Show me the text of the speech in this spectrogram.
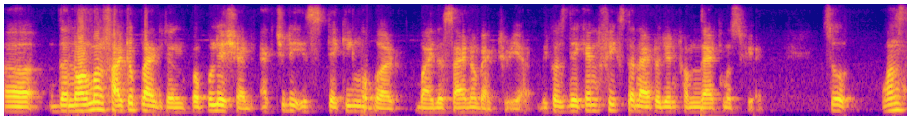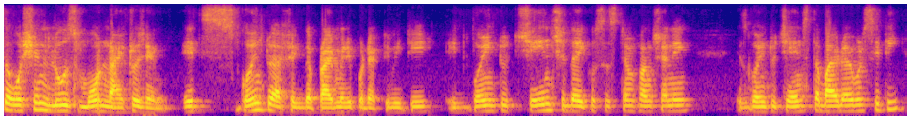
uh, the normal phytoplankton population actually is taking over by the cyanobacteria because they can fix the nitrogen from the atmosphere. So once the ocean lose more nitrogen, it's going to affect the primary productivity. It's going to change the ecosystem functioning. It's going to change the biodiversity.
